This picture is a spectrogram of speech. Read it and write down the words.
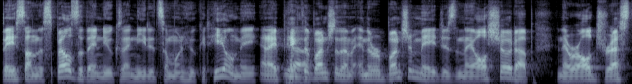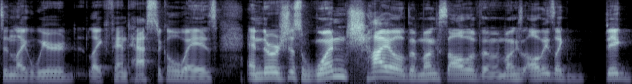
based on the spells that they knew because I needed someone who could heal me. And I picked Yeah. a bunch of them, and there were a bunch of mages, and they all showed up, and they were all dressed in like weird, like fantastical ways. And there was just one child amongst all of them, amongst all these like big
